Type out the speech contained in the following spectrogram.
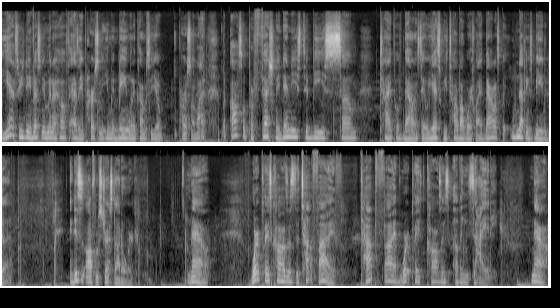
yes we need to invest in your mental health as a person human being when it comes to your personal life but also professionally there needs to be some type of balance there. Yes, we talk about work life balance, but nothing's being done. And this is all from stress.org. Now, workplace causes the top five, top five workplace causes of anxiety. Now,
